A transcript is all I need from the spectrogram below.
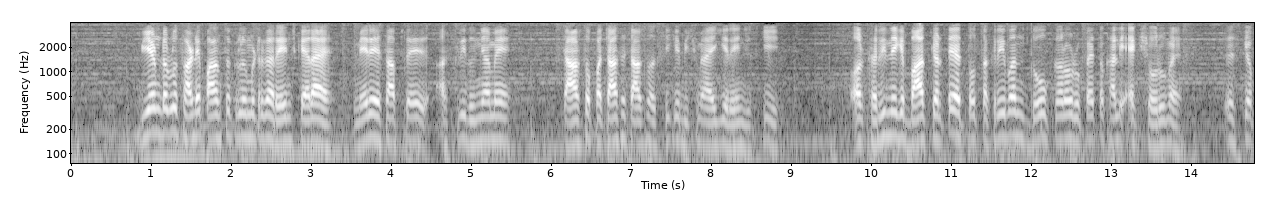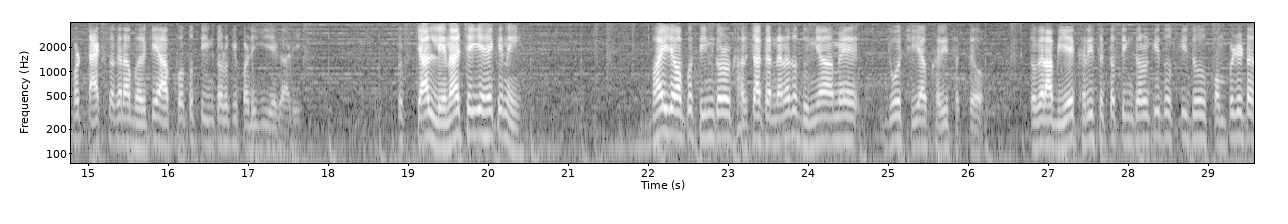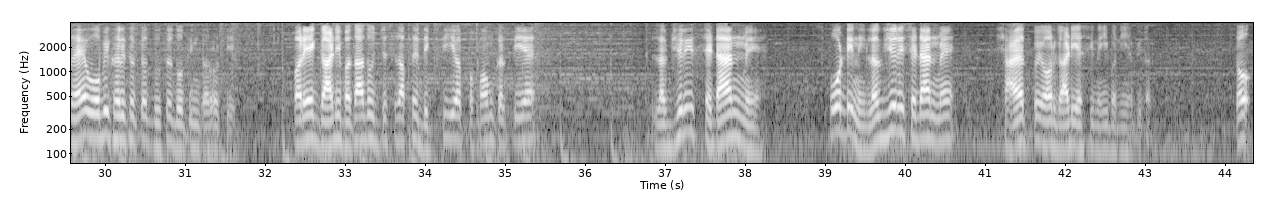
बी एम डब्ल्यू साढ़े पाँच सौ किलोमीटर का रेंज कह रहा है। मेरे हिसाब से असली दुनिया में 450 से 480 के बीच में आएगी रेंज इसकी। और ख़रीदने की बात करते हैं तो तकरीबन दो करोड़ रुपए तो खाली एक शोरूम है। तो इसके ऊपर टैक्स वगैरह भर के आपको तो तीन करोड़ की पड़ेगी ये गाड़ी। तो क्या लेना चाहिए है कि नहीं? भाई, जब आपको तीन करोड़ खर्चा करना है ना तो दुनिया में जो चाहिए आप खरीद सकते हो। तो अगर आप ये खरीद सकते हो तीन करोड़ की तो उसकी जो कॉम्पिटिटर है, वो भी खरीद सकते हो दूसरे दो तीन करोड़ की। पर एक गाड़ी बता दो, जिस हिसाब से दिखती है और परफॉर्म करती है लग्जरी सेडान में, स्पोर्ट ही नहीं, लग्जरी सेडान में शायद कोई और गाड़ी ऐसी नहीं बनी अभी तक। तो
